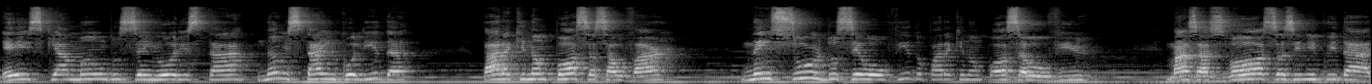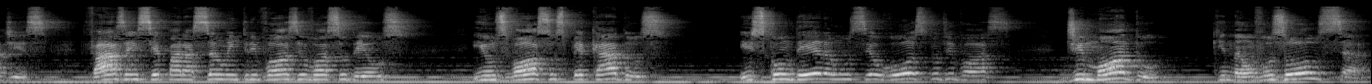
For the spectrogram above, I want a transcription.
Eis que a mão do Senhor está, não está encolhida, para que não possa salvar, nem surdo o seu ouvido para que não possa ouvir. Mas as vossas iniquidades fazem separação entre vós e o vosso Deus, e os vossos pecados esconderam o seu rosto de vós, de modo que não vos ouça.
